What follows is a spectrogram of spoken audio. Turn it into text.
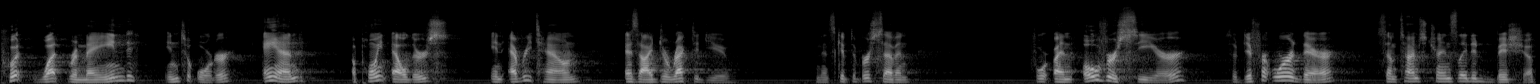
put what remained into order and appoint elders in every town as I directed you. And then skip to verse 7. For an overseer, so different word there, sometimes translated bishop,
